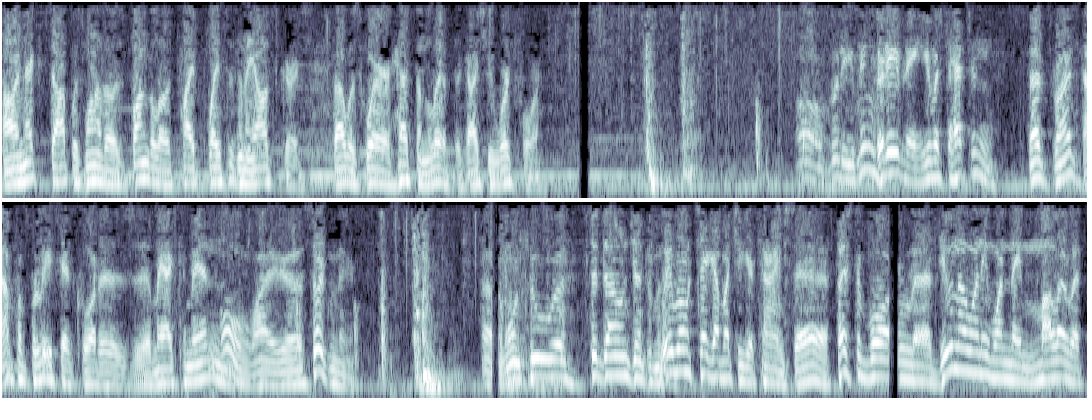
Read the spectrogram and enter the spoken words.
Our next stop was one of those bungalow type places in the outskirts. That was where Hessen lived, the guy she worked for. Good evening. Good evening. You Mr. Hudson? That's right. I'm from police headquarters. Uh, may I come in? Oh, why, uh, certainly. Uh, won't you uh, sit down, gentlemen? We won't take up much of your time, sir. First of all, uh, do you know anyone named Muller at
